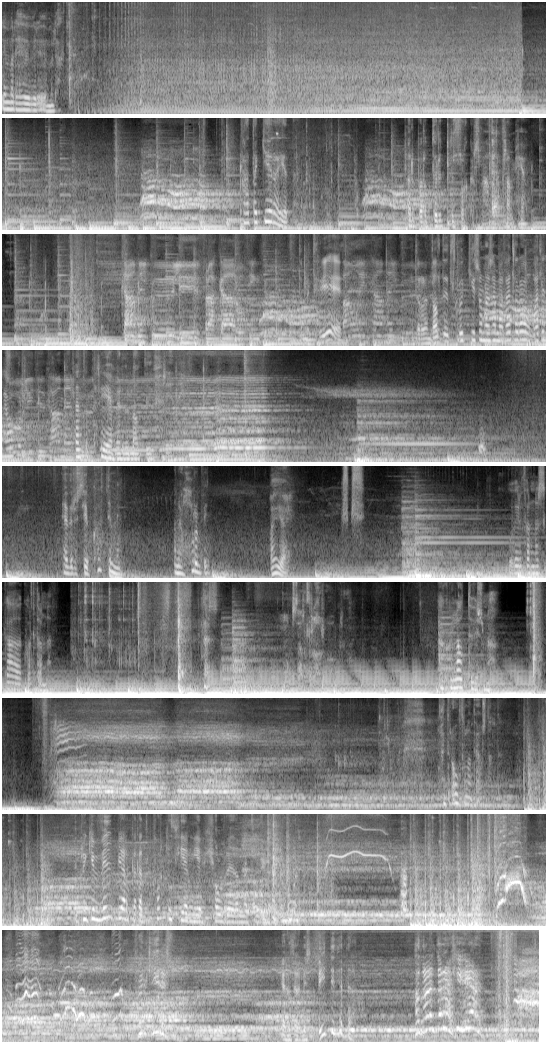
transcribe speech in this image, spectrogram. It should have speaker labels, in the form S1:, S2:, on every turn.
S1: Sumari hefur verið ömulegt.
S2: Hvað er þetta að gera hérna? Það eru bara drullusokkar sem halda fram hér.
S3: Kamelgulir, frakkar og fingur
S4: Þetta með tréð. Þetta er hann daldið skuggi svona sem að fellur á vallin hjá okkur.
S2: Þetta tré verður látið í friði. Hefur þú séð
S3: köttið
S2: minn?
S3: Hann er horfinn.
S4: Æjæ.
S1: Og við erum farin að skaða hvort annað. Hans er allra að horfa okkur. hérna. Akkur látum við svona?
S3: Þetta er óþálandi
S2: ástand. Þetta er ekki viðbjarga, þetta er hvorkið þér mér hjólriðan með því.
S4: Hver gerir svona?
S5: Er það þeirra misvitið þetta? Það
S4: endar ekki hér! Ah!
